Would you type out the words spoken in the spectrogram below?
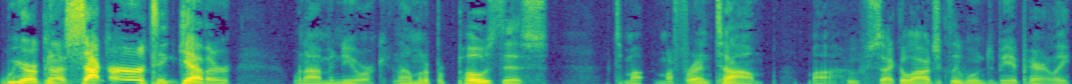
We are going to soccer together when I'm in New York. And I'm going to propose this to my, my friend Tom, who psychologically wounded me apparently,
